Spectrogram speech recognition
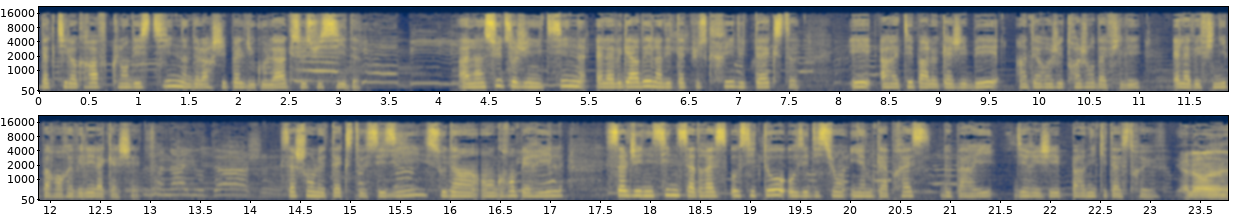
dactylographe clandestine de l'archipel du Goulag, se suicide. À l'insu de Solzhenitsyn, elle avait gardé l'un des tapuscrits du texte et, arrêtée par le KGB, interrogée trois jours d'affilée, elle avait fini par en révéler la cachette. Sachant le texte saisi, soudain en grand péril, Solzhenitsyn s'adresse aussitôt aux éditions IMK Press de Paris, dirigées par Nikita Struve. Alors,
